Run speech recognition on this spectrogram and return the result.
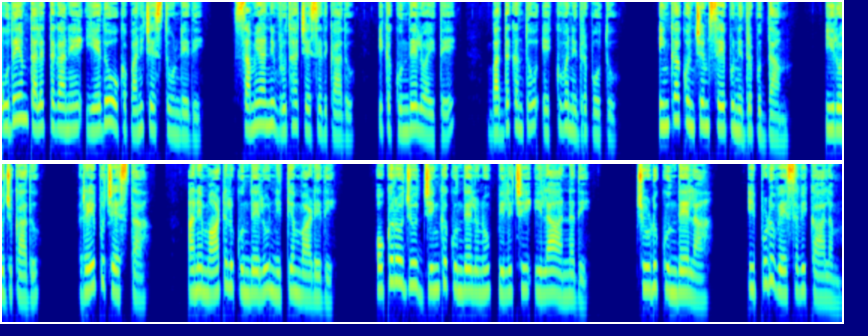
ఉదయం తలెత్తగానే ఏదో ఒక పని చేస్తూ ఉండేది. సమయాన్ని వృధా చేసేది కాదు. ఇక కుందేలు అయితే బద్దకంతో ఎక్కువ నిద్రపోతూ. ఇంకా కొంచెం సేపు నిద్రపుద్దాం. ఈరోజు కాదు. రేపు చేస్తా అనే మాటలు కుందేలు నిత్యం వాడేది. ఒకరోజు జింక కుందేలును పిలిచి ఇలా అన్నది. చూడు కుందేలా ఇప్పుడు వేసవి కాలం.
